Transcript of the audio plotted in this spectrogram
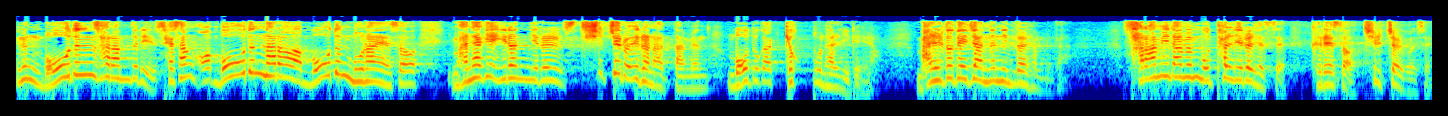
이건 모든 사람들이 세상 어, 모든 나라와 모든 문화에서 만약에 이런 일을 실제로 일어났다면 모두가 격분할 일이에요. 말도 되지 않는 일을 합니다. 사람이라면 못할 일을 했어요. 그래서 7절 보세요.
